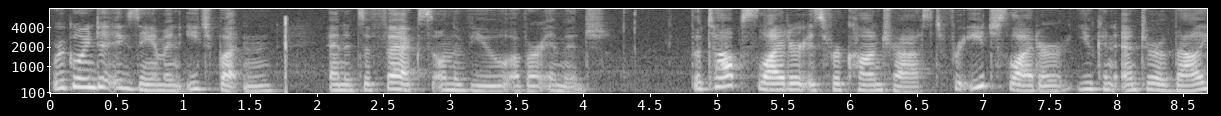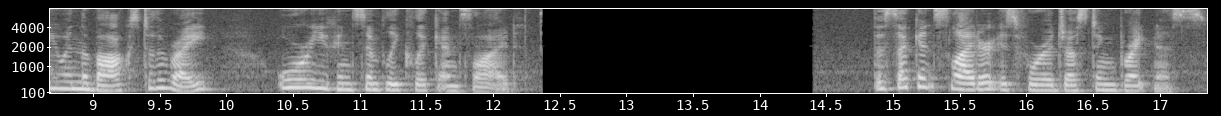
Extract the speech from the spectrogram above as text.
We're going to examine each button and its effects on the view of our image. The top slider is for contrast. For each slider, you can enter a value in the box to the right, or you can simply click and slide. The second slider is for adjusting brightness.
